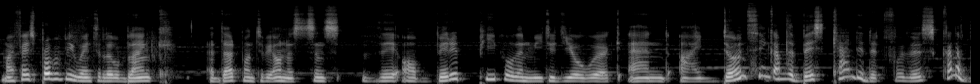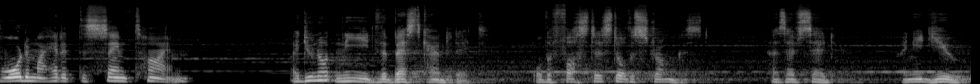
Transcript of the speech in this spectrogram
My face probably went a little blank at that point, to be honest, since there are better people than me to do your work, and I don't think I'm the best candidate for this, kind of ward in my head at the same time. I do not need the best candidate, or the fastest or the strongest. As I've said, I need you.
